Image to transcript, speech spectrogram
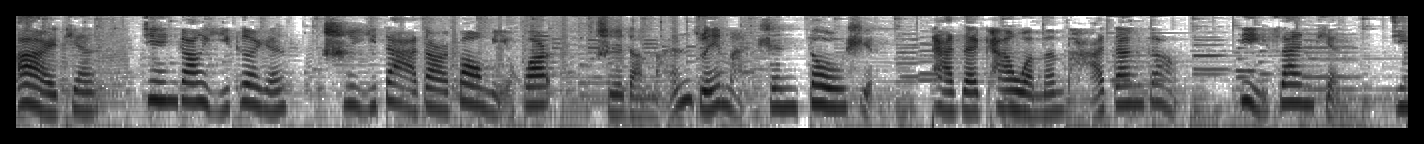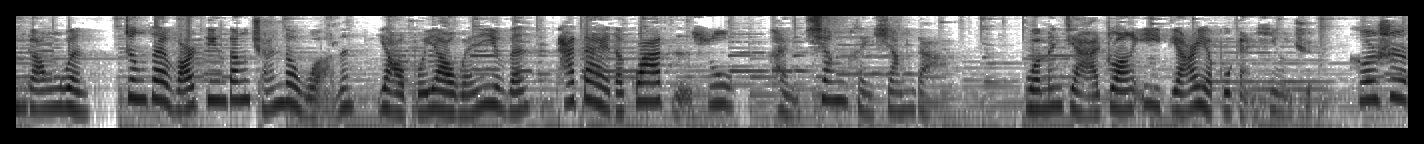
二天，金刚一个人吃一大袋爆米花，吃的满嘴满身都是。他在看我们爬单杠。第三天，金刚问正在玩叮当拳的我们，要不要闻一闻他带的瓜子酥，很香很香的。我们假装一点儿也不感兴趣，可是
